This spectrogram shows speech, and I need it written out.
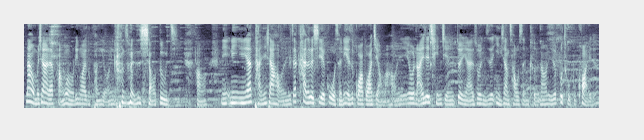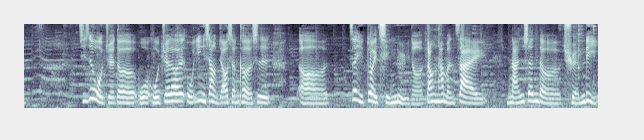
那我们现在来访问我另外一个朋友，你刚说你是小肚鸡，好，你你你要谈一下好了。你在看这个戏的过程，你也是呱呱叫嘛哈？你有哪一些情节对你来说你是印象超深刻，然后你是不吐不快的？其实我觉得，我我觉得我印象比较深刻的是，呃，这一对情侣呢，当他们在男生的权力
